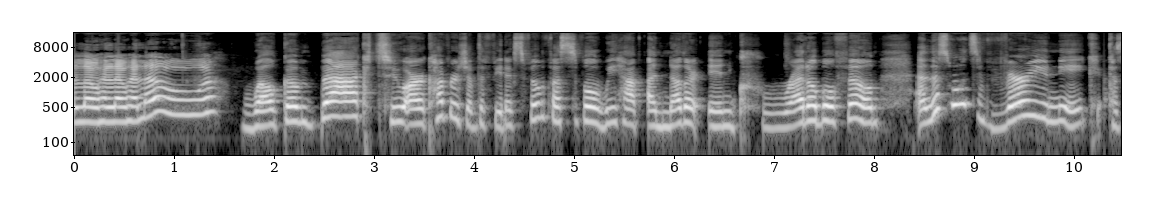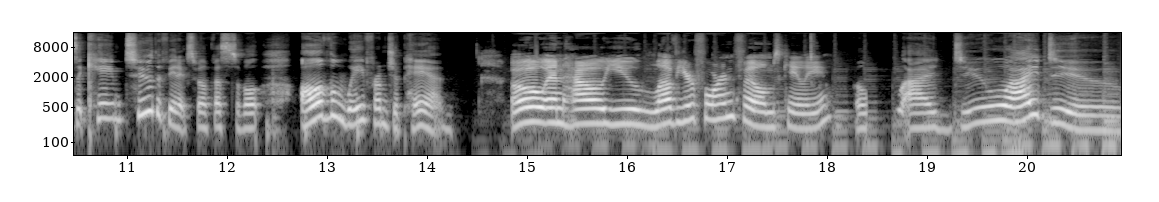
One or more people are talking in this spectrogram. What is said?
Hello, hello, hello. Welcome back to our coverage of the Phoenix Film Festival. We have another incredible film, and this one's very unique because it came to the Phoenix Film Festival all the way from Japan. Oh, and how you love your foreign films, Kaylee. Oh, I do, I do.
